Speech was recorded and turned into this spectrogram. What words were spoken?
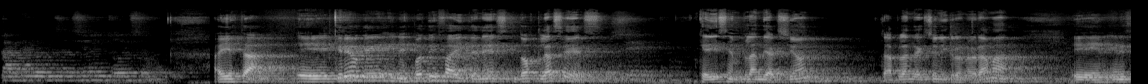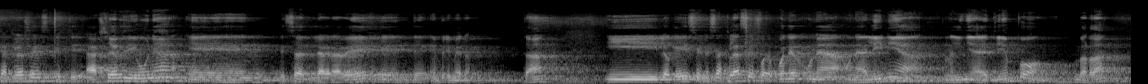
categorización, y todo eso. Ahí está. Eh, creo que en Spotify tenés dos clases que dicen plan de acción, está plan de acción y cronograma. Eh, en esas clases, este, ayer di una, en- esa la grabé en, en primero, ¿está? Y lo que hice en esas clases fue poner una, una línea, una línea de tiempo, ¿verdad?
